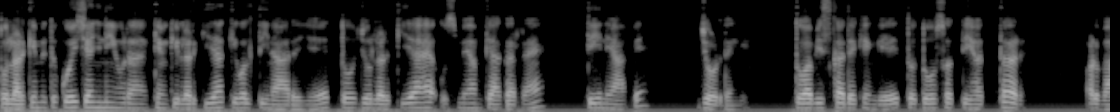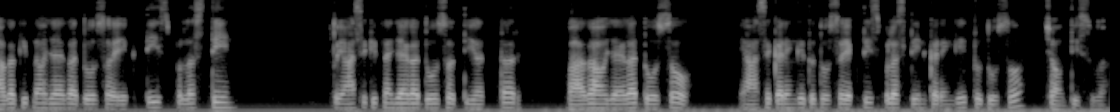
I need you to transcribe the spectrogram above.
तो लड़के में तो कोई चेंज नहीं हो रहा है, क्योंकि लड़कियाँ केवल तीन आ रही है। तो जो लड़कियाँ है, उसमें हम क्या कर रहे हैं, तीन यहाँ पे जोड़ देंगे। तो अब इसका देखेंगे तो दो सौ तिहत्तर और भागा कितना हो जाएगा, दो सौ इकतीस प्लस तीन। तो यहाँ से कितना जाएगा, दो सौ तिहत्तर, भागा हो जाएगा दो सौ। यहाँ से करेंगे तो 231 प्लस तीन करेंगे तो दो सौ चौंतीस हुआ।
